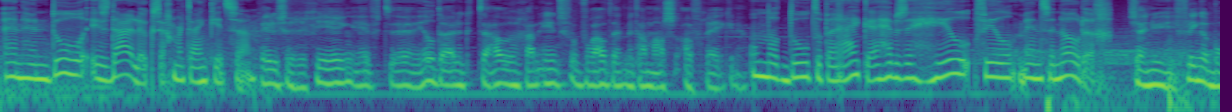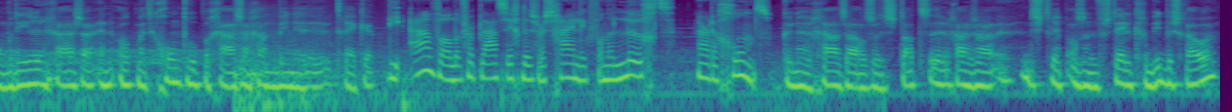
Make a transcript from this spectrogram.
En hun doel is duidelijk, zegt Martijn Kitsen. De regering heeft uh, heel duidelijke taal. We gaan eens voor altijd met Hamas afrekenen. Om dat doel te bereiken hebben ze heel veel mensen nodig. Ze zijn nu flink bombarderen in Gaza en ook met grondtroepen Gaza gaan binnentrekken. Die aanvallen verplaatsen zich dus waarschijnlijk van de lucht naar de grond. We kunnen Gaza als een stad, uh, Gaza de strip als een stedelijk gebied beschouwen.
